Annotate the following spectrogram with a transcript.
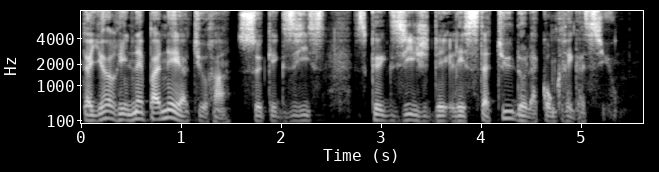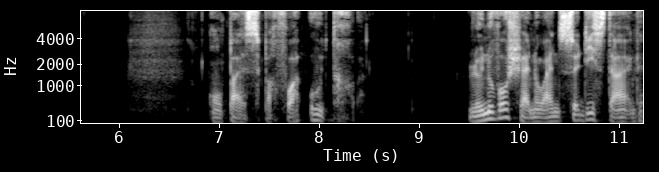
D'ailleurs, il n'est pas né à Turin, ce qu'exigent les statuts de la congrégation. On passe parfois outre. Le nouveau chanoine se distingue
